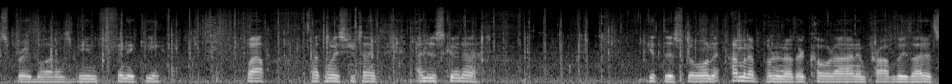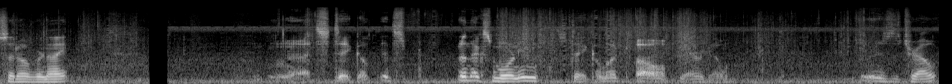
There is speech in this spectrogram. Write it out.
Spray bottles being finicky. Well, not to waste your time. I'm just gonna get this going. I'm gonna put another coat on and probably let it sit overnight. Let's take a, it's the next morning. Let's take a look. Oh, there we go. There's the trout.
